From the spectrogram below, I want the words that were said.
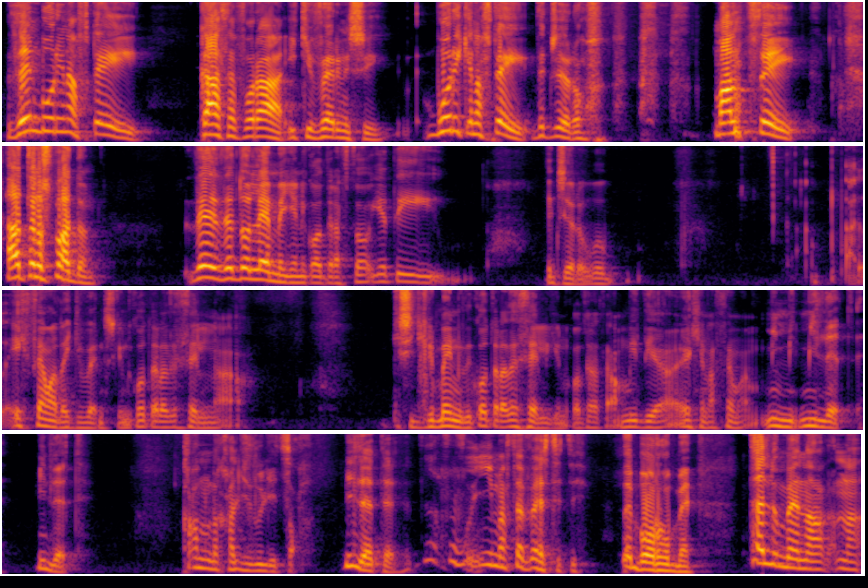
Δεν μπορεί να φταίει κάθε φορά η κυβέρνηση. Μπορεί και να φταίει, δεν ξέρω. Μάλλον φταίει. Αλλά τέλος πάντων. Δεν, δεν το λέμε γενικότερα αυτό, γιατί δεν ξέρω. Έχει θέματα η κυβέρνηση γενικότερα, δεν θέλει να και συγκεκριμένη ειδικότερα δεν θέλει γενικότερα τα media. Έχει ένα θέμα. Μην μη, λέτε. Μη λέτε. Κάνουμε καλή δουλειά. Μη λέτε. Είμαστε ευαίσθητοι. Δεν μπορούμε. θέλουμε να, να,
